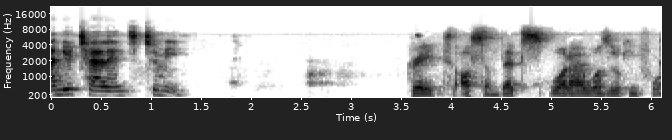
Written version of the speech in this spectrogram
a new challenge to me Great, awesome. That's what I was looking for.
